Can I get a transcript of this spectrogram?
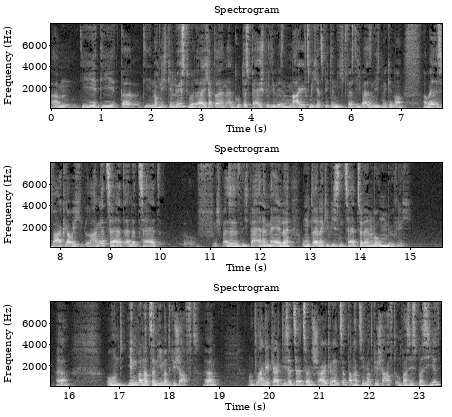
ähm, die, die, da, die noch nicht gelöst wurde. Ich habe da ein, ein gutes Beispiel gelesen, nagelt mich jetzt bitte nicht fest, ich weiß es nicht mehr genau, aber es war, glaube ich, lange Zeit eine Zeit, ich weiß es jetzt nicht, bei einer Meile unter einer gewissen Zeit zu rennen war unmöglich. Ja? Und irgendwann hat es dann jemand geschafft. Ja? Und lange galt diese Zeit so als Schallgrenze und dann hat es jemand geschafft. Und was ist passiert?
